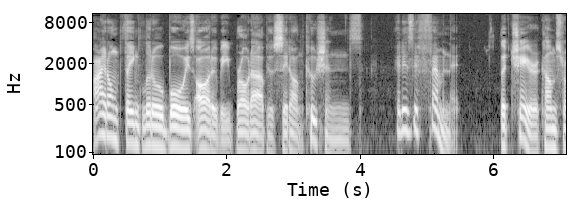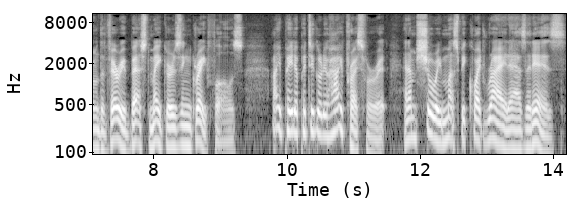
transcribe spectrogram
I don't think little boys ought to be brought up to sit on cushions. It is effeminate. The chair comes from the very best makers in Great Falls. I paid a particularly high price for it, and I'm sure it must be quite right as it is.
